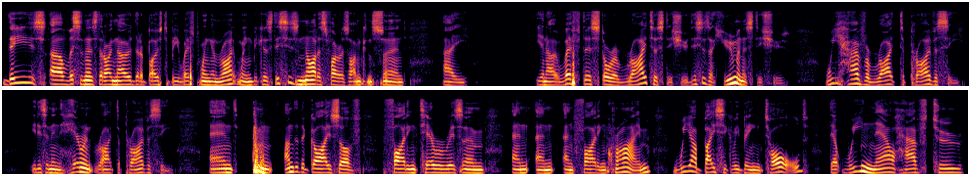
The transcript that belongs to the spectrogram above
these are listeners that I know that are both to be left wing and right wing, because this is not, as far as I'm concerned, a you know leftist or a rightist issue. This is a humanist issue. We have a right to privacy. It is an inherent right to privacy, and under the guise of fighting terrorism and, and, and fighting crime, we are basically being told that we now have to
